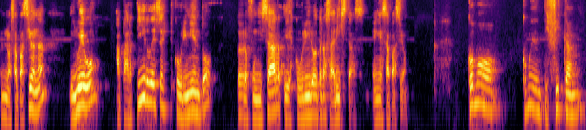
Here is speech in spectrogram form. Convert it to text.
nos apasiona y luego, a partir de ese descubrimiento, profundizar y descubrir otras aristas en esa pasión. ¿Cómo, cómo identifican,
